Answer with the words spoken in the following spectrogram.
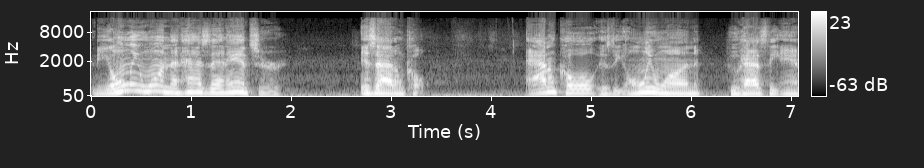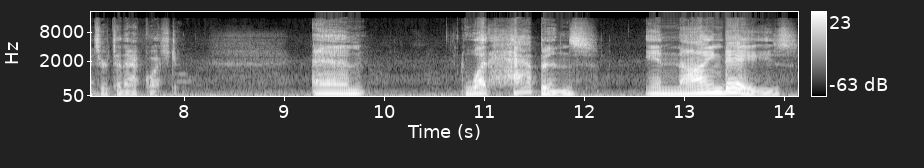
The only one that has that answer is Adam Cole. Adam Cole is the only one who has the answer to that question. And what happens in 9 days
